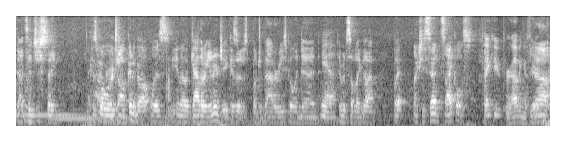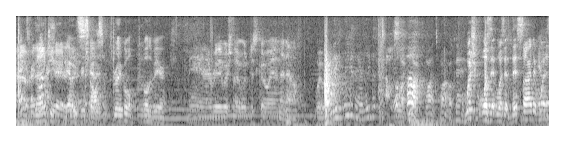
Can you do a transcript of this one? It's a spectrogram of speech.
That's interesting. Hmm. Like Because what we were talking about was, you know, gathering energy because there's a bunch of batteries going dead, Yeah. different stuff like that. But like she said, cycles. Thank you for having us here. Yeah, Thanks for really thank you. it. Yeah, we It's appreciate awesome. it. It's really cool. It's cool to be here. Man, I really wish that would just go in. I know. Wait, wait, leave, leave it there, leave it there. Oh, oh what, what, what, what, okay. Which was it? Was it this side it It was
